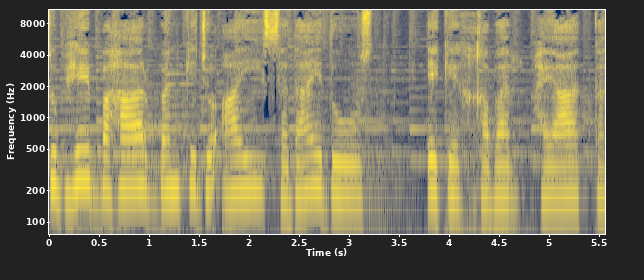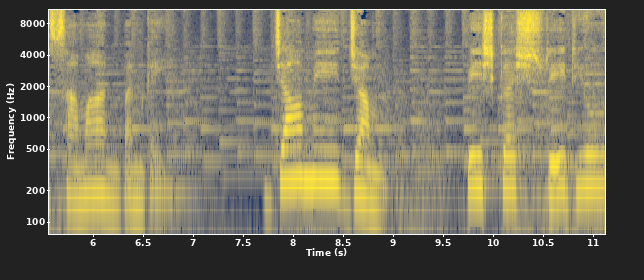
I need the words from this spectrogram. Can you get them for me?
صبح بہار بن کے جو آئی سدائے دوست، ایک ایک خبر حیات کا سامان بن گئی۔ جام جم، پیشکش ریڈیو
